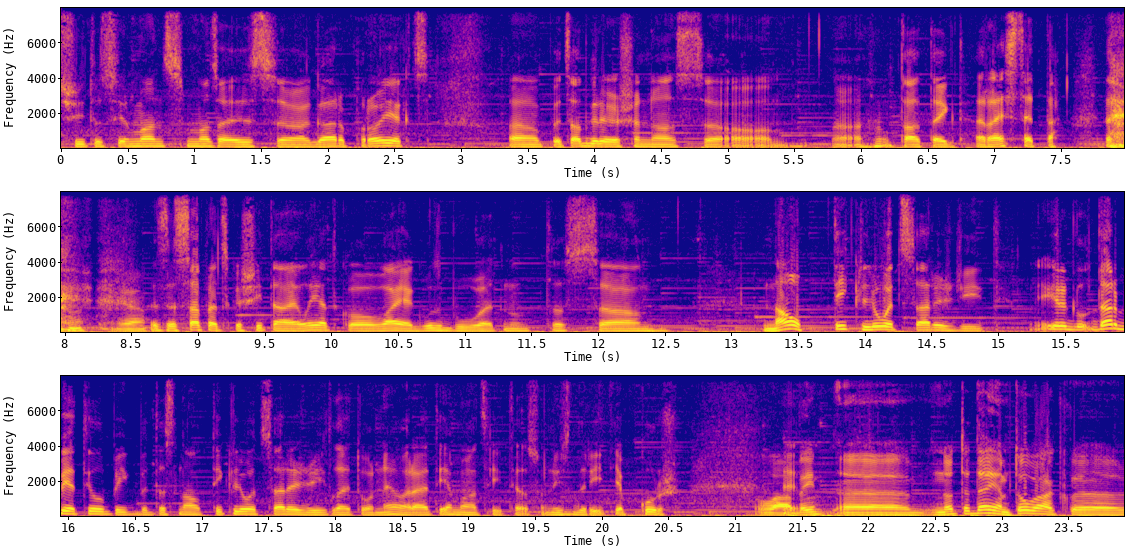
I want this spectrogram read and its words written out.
šis ir mans mazais uh, gara projekts. Pēc atgriešanās, uh, tā teikt, reseta. Mhm, es sapratu, ka šī ir lieta, ko vajag uzbūvēt. Nu, tas nav tik ļoti sarežģīti ir darbietilpīgi, bet tas nav tik ļoti sarežģīti, lai to nevarētu iemācīties un izdarīt jebkurš. Labi, uh, nu tad ejam tuvāk, uh,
